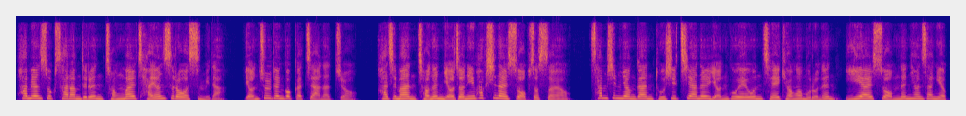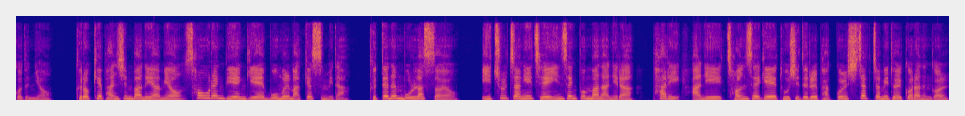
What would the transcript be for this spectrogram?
화면 속 사람들은 정말 자연스러웠습니다. 연출된 것 같지 않았죠. 하지만 저는 여전히 확신할 수 없었어요. 30년간 도시 치안을 연구해온 제 경험으로는 이해할 수 없는 현상이었거든요. 그렇게 반신반의하며 서울행 비행기에 몸을 맡겼습니다. 그때는 몰랐어요. 이 출장이 제 인생뿐만 아니라 파리, 아니 전 세계의 도시들을 바꿀 시작점이 될 거라는 걸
